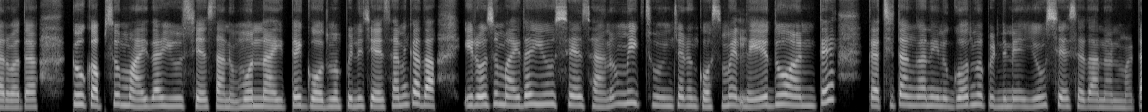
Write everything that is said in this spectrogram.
తర్వాత టూ కప్స్ మైదా యూస్ చేశాను. మొన్న అయితే గోధుమ పిండి చేశాను కదా! ఈరోజు మైదా యూస్ చేశాను. మీకు చూపించడం కోసమే. లేదు అంటే ఖచ్చితంగా నేను గోధుమ పిండినే యూస్ చేసేదాన్ని అనమాట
